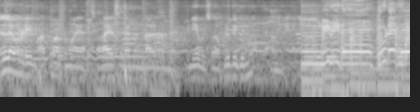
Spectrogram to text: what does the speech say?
എല്ലാവരുടെയും ആത്മാർത്ഥമായ സഹായ സഹകരണം ഉണ്ടാകണമെന്ന് വിനിയോഗം അഭ്യർത്ഥിക്കുന്നു. ഇവിടെ തുടരെ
